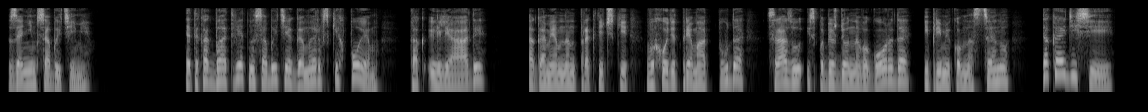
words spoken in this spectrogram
за ним событиями. Это как бы ответ на события гомеровских поэм, как Илиады. Агамемнон практически выходит прямо оттуда, сразу из побежденного города и прямиком на сцену, так и Одиссеи.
